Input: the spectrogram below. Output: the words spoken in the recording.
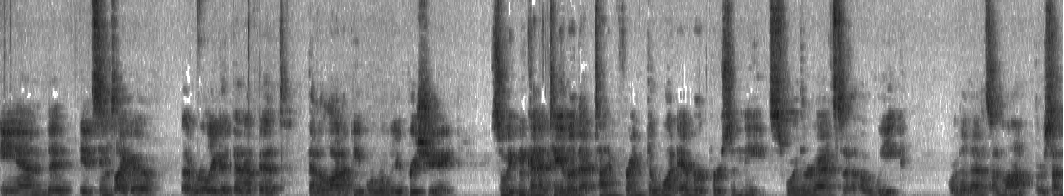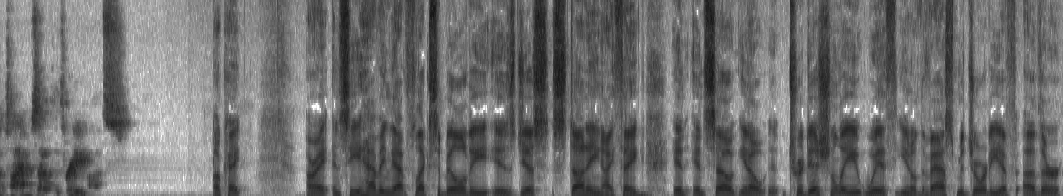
And it, it seems like a, a really good benefit that a lot of people really appreciate. So we can kind of tailor that time frame to whatever person needs, whether that's a week, whether that's a month, or sometimes up to three months. Okay. All right. And see, having that flexibility is just stunning, I think. And, and, so, you know, traditionally with, you know, the vast majority of other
